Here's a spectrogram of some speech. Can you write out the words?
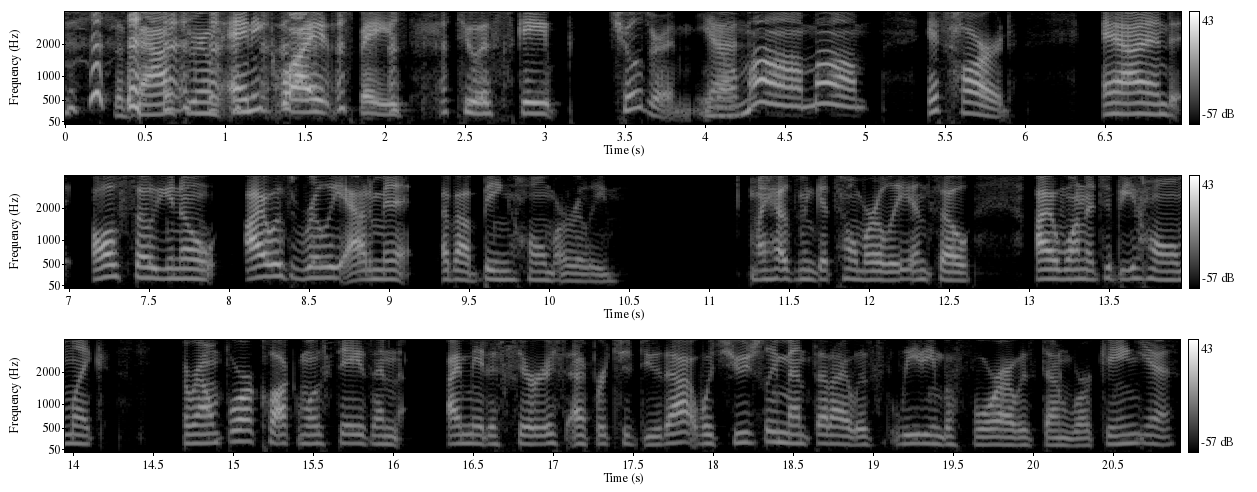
the bathroom, any quiet space to escape children. You Yeah. know, mom, mom. It's hard. And also, you know, I was really adamant about being home early. My husband gets home early. And so I wanted to be home like around four o'clock most days. And I made a serious effort to do that, which usually meant that I was leaving before I was done working Yes.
